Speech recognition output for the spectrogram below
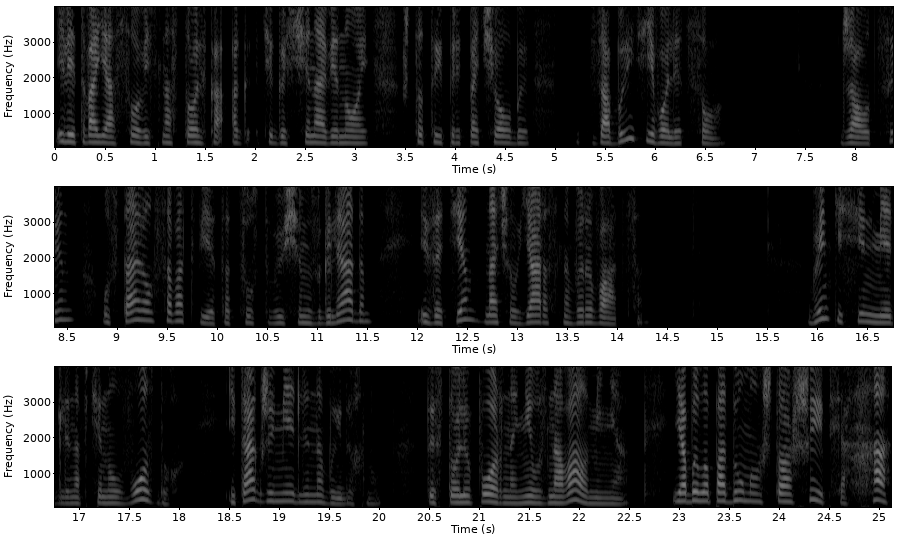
Или твоя совесть настолько отягощена виной, что ты предпочел бы забыть его лицо?» Джао Цин уставился в ответ отсутствующим взглядом и затем начал яростно вырываться. Вэнь Син медленно втянул воздух и также медленно выдохнул. «Ты столь упорно не узнавал меня!» Я было подумал, что ошибся. Ха!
